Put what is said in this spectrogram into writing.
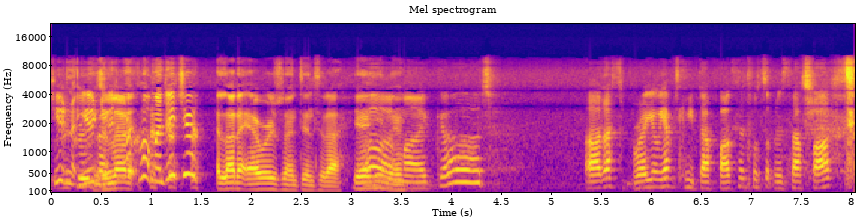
you There's a knew lot you were of- coming, did you? A lot of hours went into that. Yeah, Oh yeah. my god. Oh, that's brilliant. We have to keep that box. Let's put something in that box.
